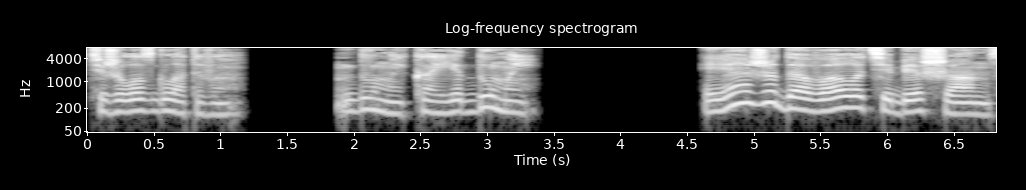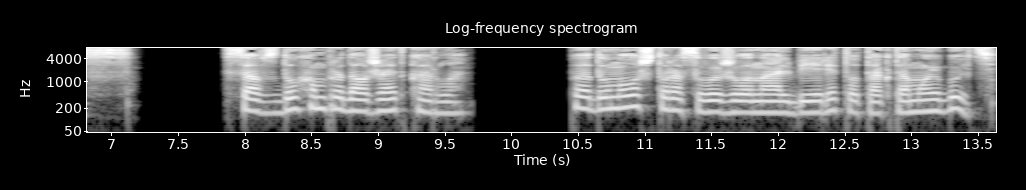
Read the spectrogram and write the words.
Тяжело сглатываю. Думай, Кая, думай. Я же давала тебе шанс. Со вздохом продолжает Карла. Подумала, что раз выжила на Альбере, то так тому и быть.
